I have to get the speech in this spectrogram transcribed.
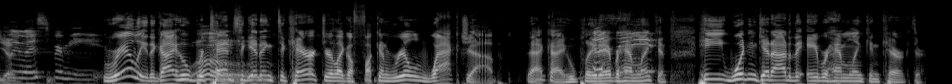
Lewis for me. really, the guy who pretends to get into character like a fucking real whack job. That guy who played Abraham Lincoln. He wouldn't get out of the Abraham Lincoln character.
